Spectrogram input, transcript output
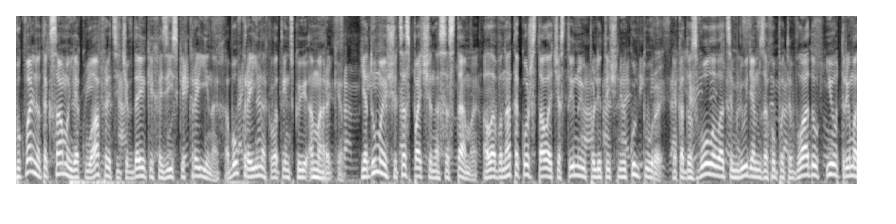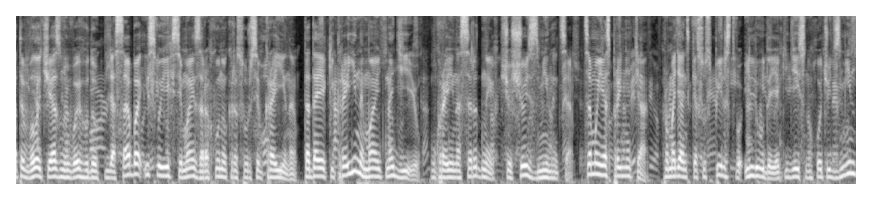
Буквально так само, як у Африці чи в деяких азійських країнах або в країнах Латинської Америки. Я думаю, що це спадщина системи, але вона також стала частиною політичної культури, яка дозволила цим людям захопити владу і отримати величезну вигоду для себе і своїх сімей за рахунок ресурсів країни. Та деякі країни мають надію. Україна серед них, що щось зміниться. Це моє сприйняття. Громадянське суспільство і люди, які дійсно хочуть змін,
